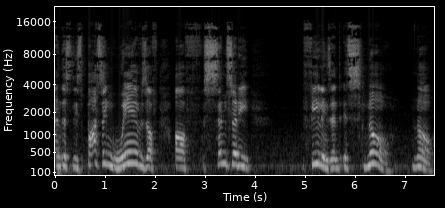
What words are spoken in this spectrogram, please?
and this these passing waves of of sensory feelings and it's no, no.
